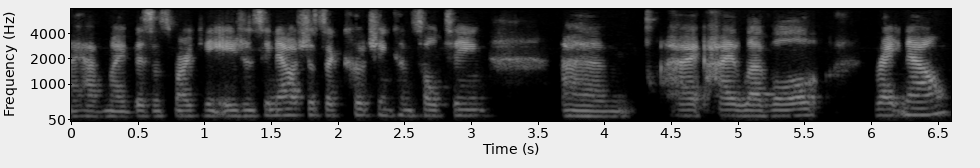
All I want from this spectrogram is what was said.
I have my business marketing agency now. It's just a coaching, consulting, um, high high level right now.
